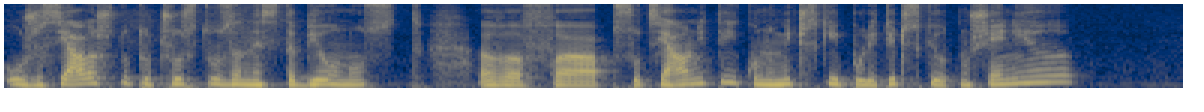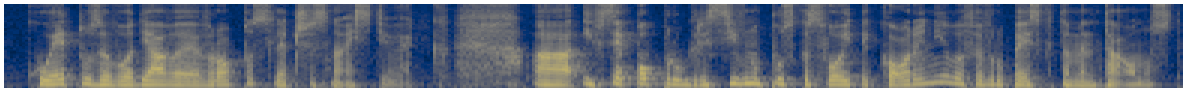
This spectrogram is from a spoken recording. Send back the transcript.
ужасяващото чувство за нестабилност в а, социалните, економически и политически отношения, което завладява Европа след 16 век. А, и все по-прогресивно пуска своите корени в европейската менталност.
